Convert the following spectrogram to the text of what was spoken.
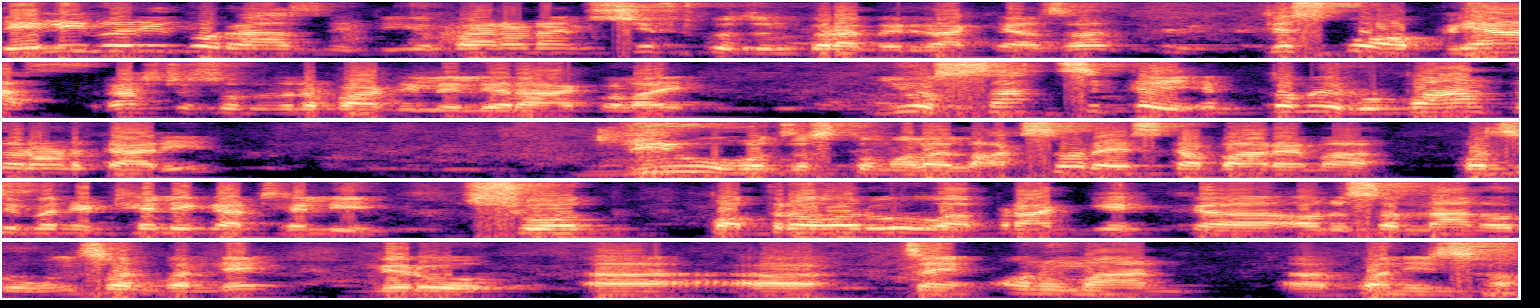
डेलिभरीको राजनीति यो प्याराडाइम सिफ्टको जुन कुरा गरिराखेको छ त्यसको अभ्यास राष्ट्रिय स्वतन्त्र पार्टीले लिएर आएकोलाई यो साँच्चीकै एकदमै रूपान्तरणकारी बिउ हो जस्तो मलाई लाग्छ र यसका बारेमा पछि पनि ठेलीका ठेली शोध पत्रहरू वा प्राज्ञिक अनुसन्धानहरू हुन्छन् भन्ने मेरो चाहिँ अनुमान पनि छ।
